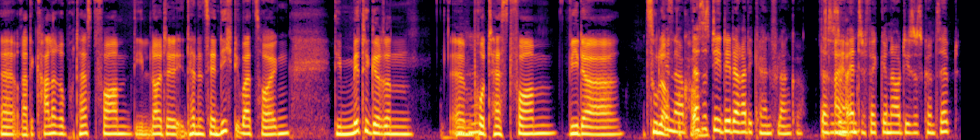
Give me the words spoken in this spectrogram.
äh, radikalere Protestformen, die Leute tendenziell nicht überzeugen, die mittigeren ähm, mhm. Protestformen wieder Zulauf genau, bekommen. Das ist die Idee der radikalen Flanke. Das ist Ah, im ja. Endeffekt genau dieses Konzept.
